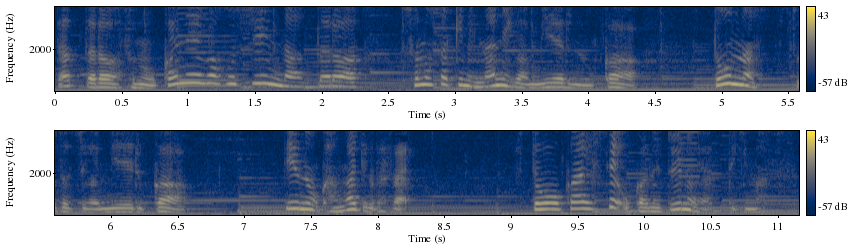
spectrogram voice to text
だったらそのお金が欲しいんだったらその先に何が見えるのかどんな人たちが見えるかっていうのを考えてください。人を介してお金というのをやってきます。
